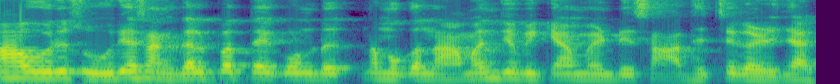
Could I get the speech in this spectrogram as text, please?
ആ ഒരു സൂര്യസങ്കല്പത്തെ കൊണ്ട് നമുക്ക് നാമം ജപിക്കാൻ വേണ്ടി സാധിച്ചു കഴിഞ്ഞാൽ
